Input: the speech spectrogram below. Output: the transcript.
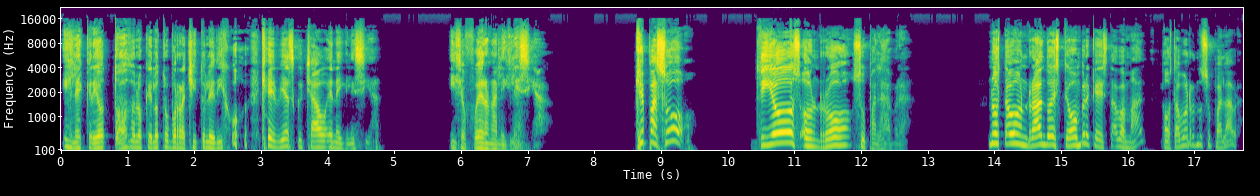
y le creó todo lo que el otro borrachito le dijo que había escuchado en la iglesia. Y se fueron a la iglesia. ¿Qué pasó? Dios honró su palabra. No estaba honrando a este hombre que estaba mal, no, estaba honrando su palabra.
